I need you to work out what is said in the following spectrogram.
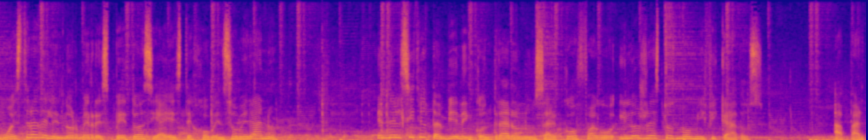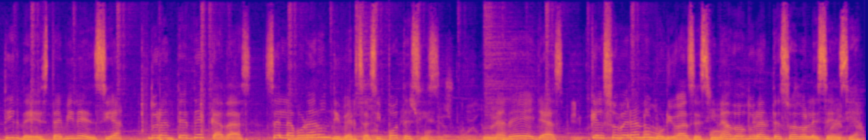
muestra del enorme respeto hacia este joven soberano. En el sitio también encontraron un sarcófago y los restos momificados. A partir de esta evidencia, durante décadas se elaboraron diversas hipótesis. Una de ellas, que el soberano murió asesinado durante su adolescencia.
